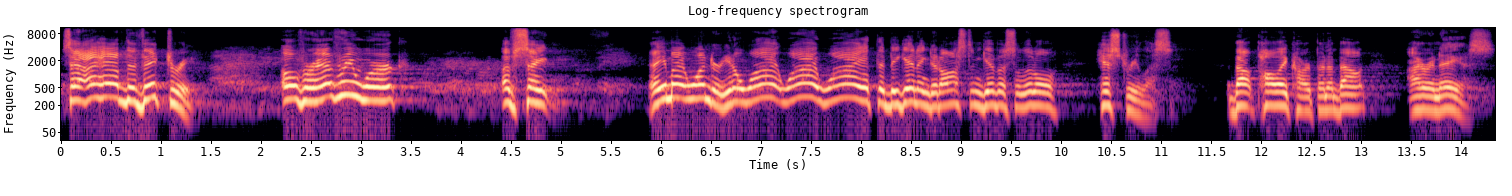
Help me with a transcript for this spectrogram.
Say, I have the victory over every work of Satan. Now you might wonder, you know, why, why, why at the beginning did Austin give us a little history lesson about Polycarp and about Irenaeus?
